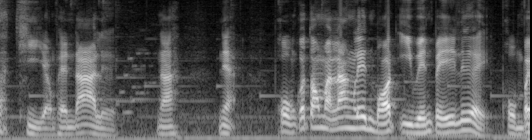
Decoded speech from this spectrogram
สัตว์ขี่อย่างแพนด้าเลยนะ เนี่ยผมก็ต้องมาลั่งเล่นบอสอีเวนต์ไปเรื่อยๆ ผมไป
